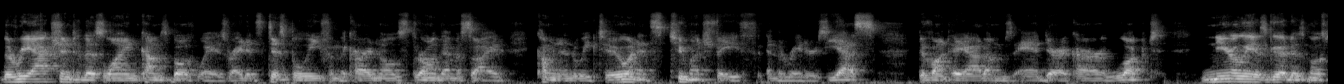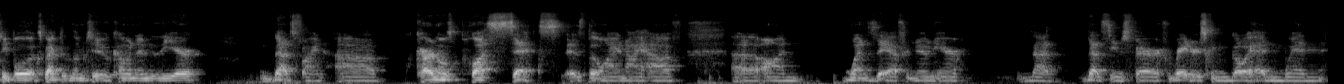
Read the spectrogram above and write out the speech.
the reaction to this line comes both ways, right? It's disbelief in the Cardinals, throwing them aside coming into week two, and it's too much faith in the Raiders. Yes, Davante Adams and Derek Carr looked nearly as good as most people expected them to coming into the year. That's fine. Uh, Cardinals plus six is the line I have uh, on Wednesday afternoon here. That that seems fair. Raiders can go ahead and win.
